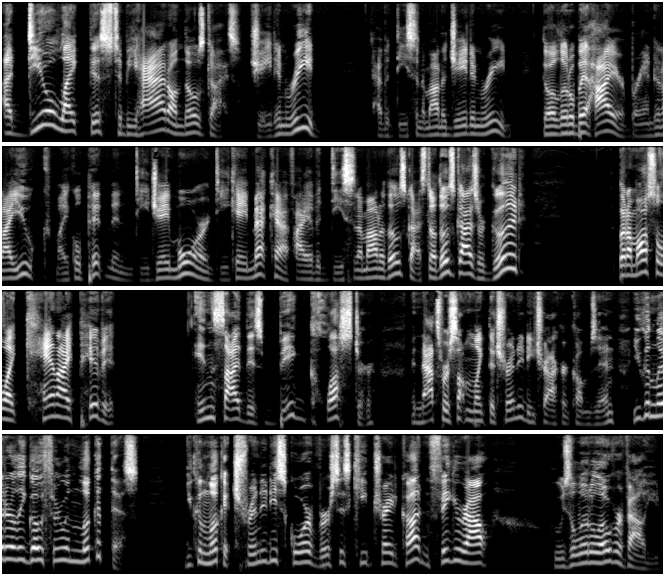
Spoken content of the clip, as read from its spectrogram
a deal like this to be had on those guys. Jayden Reed. Have a decent amount of Jayden Reed. Go a little bit higher. Brandon Aiyuk, Michael Pittman, DJ Moore, DK Metcalf. I have a decent amount of those guys. Now, those guys are good, But I'm also like, can I pivot inside this big cluster? And that's where something like the Trinity tracker comes in. You can literally go through and look at this. You can look at Trinity score versus keep trade cut and figure out who's a little overvalued.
